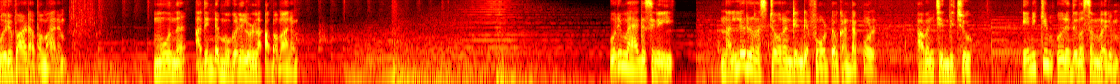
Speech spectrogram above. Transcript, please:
ഒരുപാട് അപമാനം. മൂന്ന് അതിന്റെ മുകളിലുള്ള അപമാനം. ഒരു മാഗസിനിൽ നല്ലൊരു റെസ്റ്റോറന്റിന്റെ ഫോട്ടോ കണ്ടപ്പോൾ അവൻ ചിന്തിച്ചു എനിക്കും ഒരു ദിവസം വരും.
